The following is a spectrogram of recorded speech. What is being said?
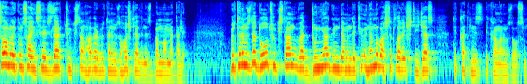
Esselamu Aleyküm sayın seyirciler. Türkistan Haber Bültenimize hoş geldiniz. Ben Muhammed Ali. Bültenimizde Doğu Türkistan ve dünya gündemindeki önemli başlıkları işleyeceğiz. Dikkatiniz ekranlarımızda olsun.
